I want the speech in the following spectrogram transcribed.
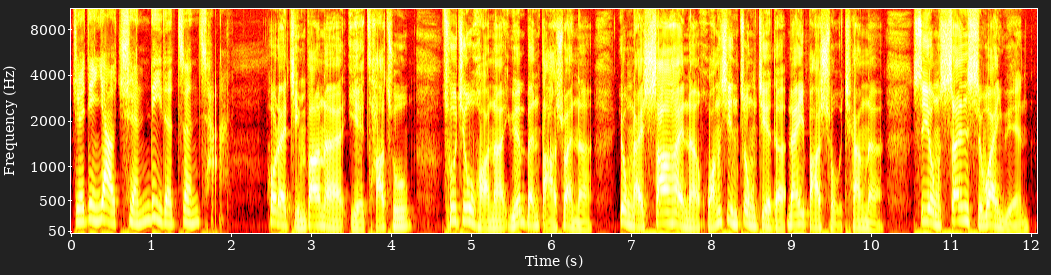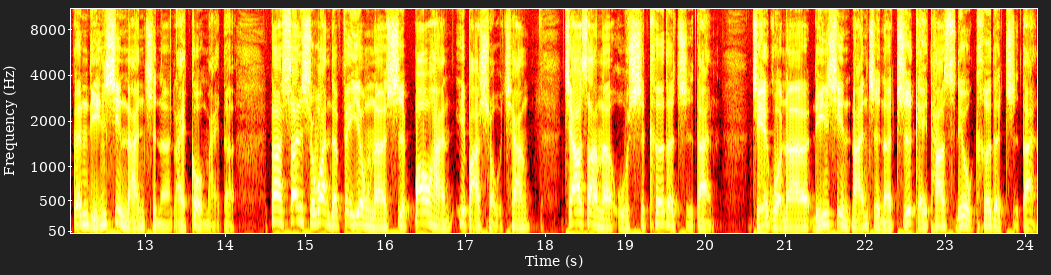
决定要全力的侦查。后来警方呢也查出，初秋华呢原本打算呢用来杀害呢黄姓中介的那一把手枪呢，是用三十万元跟林姓男子呢来购买的。那三十万的费用呢是包含一把手枪，加上呢五十颗的子弹。结果呢林姓男子呢只给他十六颗的子弹，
